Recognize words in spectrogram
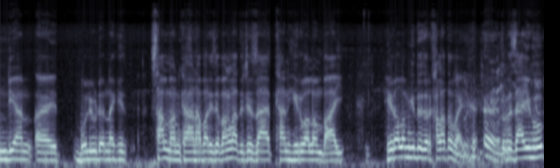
ইন্ডিয়ান বলিউডের নাকি সালমান খান আবার এই যে বাংলাদেশে জায়েদ খান হিরো আলম ভাই। হিরো আলম কিন্তু এদের খালাতো ভাই। তবে যাই হোক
